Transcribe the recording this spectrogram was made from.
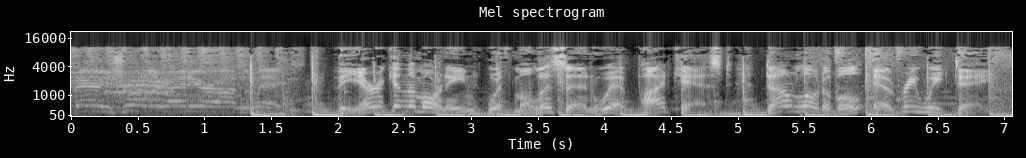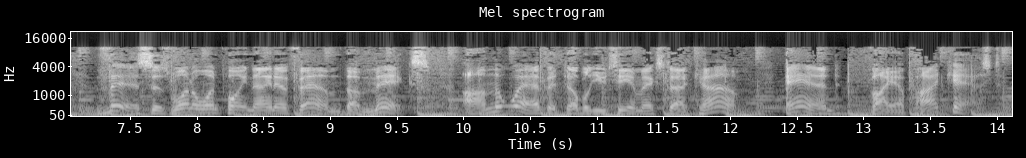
Very shortly, right here on the mix. The Eric in the Morning with Melissa and Whip podcast. Downloadable every weekday. This is 101.9 FM, The Mix, on the web at WTMX.com and via podcast.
